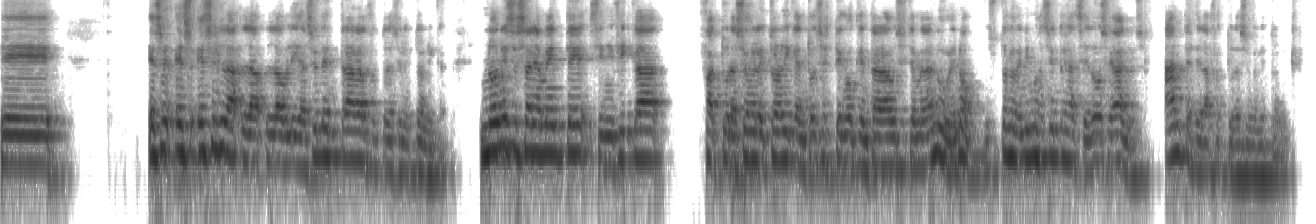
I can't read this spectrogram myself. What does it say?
eso, es la, la, la obligación de entrar a la facturación electrónica. No necesariamente significa facturación electrónica, entonces tengo que entrar a un sistema de la nube. No, nosotros lo venimos haciendo desde hace 12 años, antes de la facturación electrónica.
